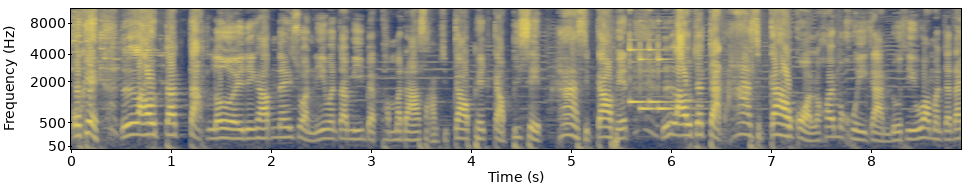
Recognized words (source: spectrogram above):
โอเค เราจะจัดเลยนะครับในส่วนนี้มันจะมีแบบธรรมดา 39 เพชรกับพิเศษ 59 เพชรเราจะจัด 59 ก่อนแล้วค่อยมาคุยกันดูซิว่ามันจะได้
